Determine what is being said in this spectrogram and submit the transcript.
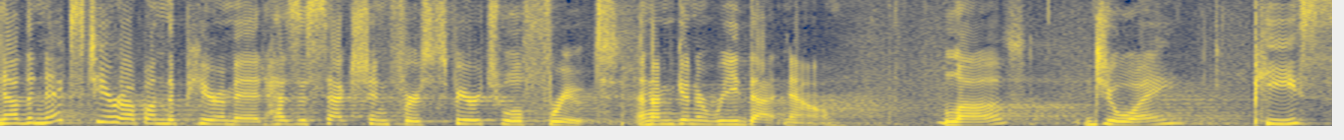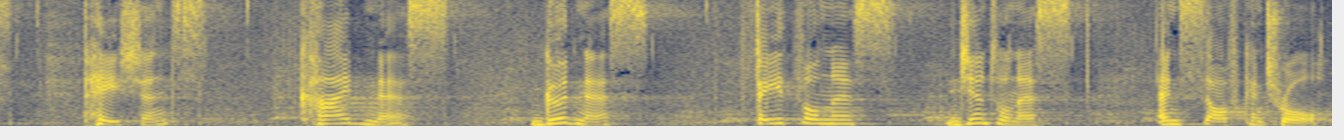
Now, the next tier up on the pyramid has a section for spiritual fruit, and I'm going to read that now love, joy, peace, patience, kindness, goodness, faithfulness, gentleness, and self control.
